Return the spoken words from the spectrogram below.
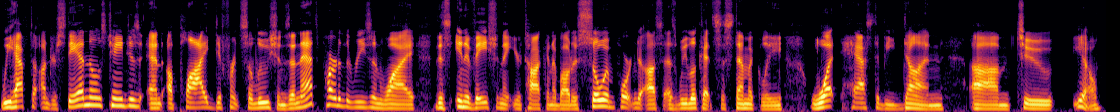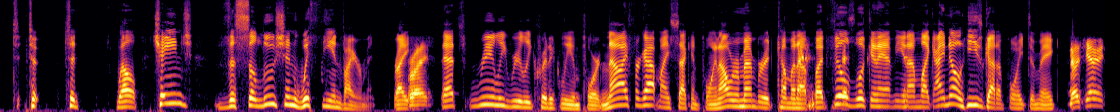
we have to understand those changes and apply different solutions. And that's part of the reason why this innovation that you're talking about is so important to us as we look at systemically what has to be done um, to you know to, to to well change the solution with the environment right? Right. That's really, really critically important. Now I forgot my second point. I'll remember it coming up. But Phil's looking at me, and I'm like, I know he's got a point to make. No, Gerry,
